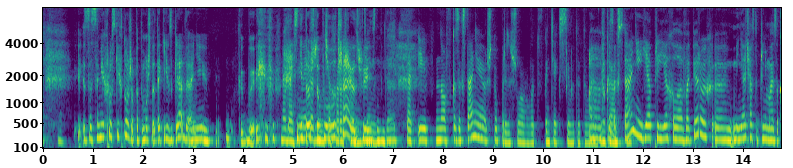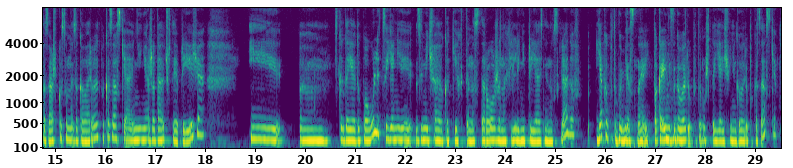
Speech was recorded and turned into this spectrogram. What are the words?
За самих русских тоже, потому что такие взгляды, они как бы Ну да, не то чтобы улучшают жизнь. Да. Так, и, но в Казахстане что произошло вот в контексте вот этого А, В? Казахстане я приехала, во-первых, э, меня часто принимают за казашку, со мной заговаривают по-казахски, они не ожидают, что я приезжая. И когда я иду по улице, я не замечаю каких-то настороженных или неприязненных взглядов. Я как будто бы местная, пока я не заговорю, потому что я еще не говорю по-казахски.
